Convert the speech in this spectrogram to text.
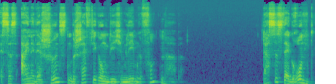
ist das eine der schönsten Beschäftigungen, die ich im Leben gefunden habe. Das ist der Grund,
